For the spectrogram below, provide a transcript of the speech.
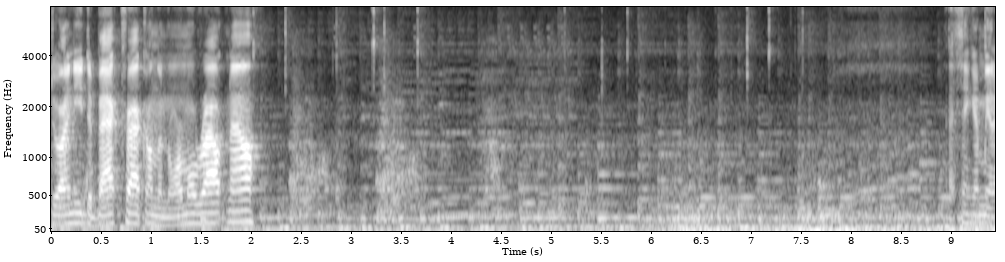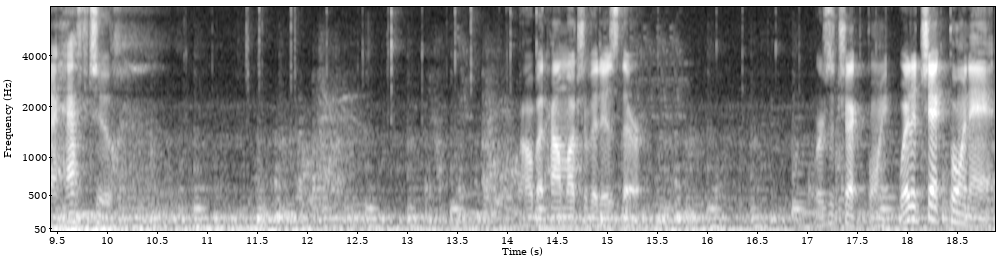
Do I need to backtrack on the normal route now? I think I'm gonna have to. Oh, but how much of it is there? Where's the checkpoint? Where the checkpoint at?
